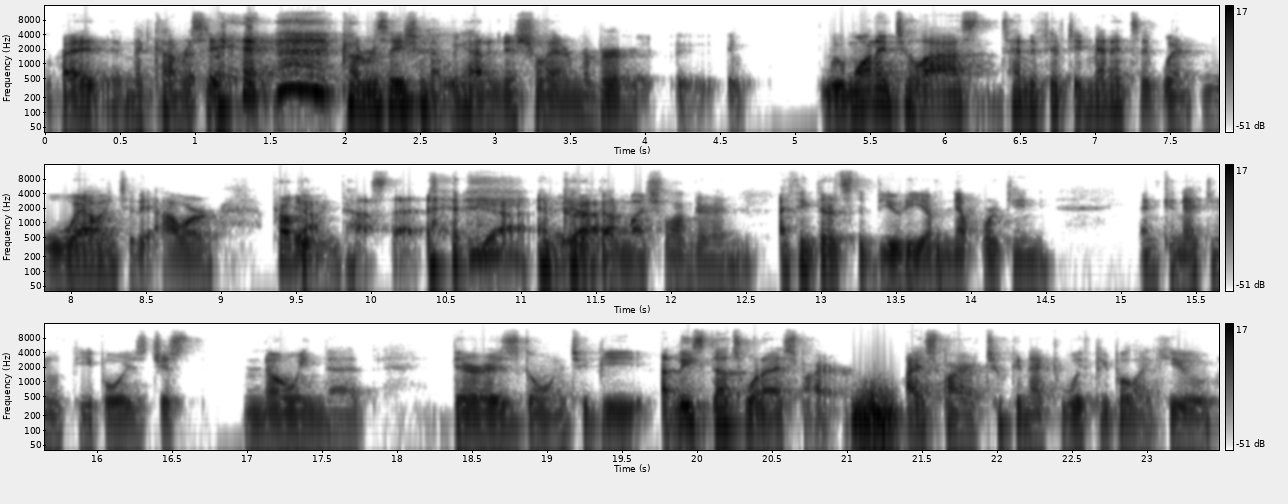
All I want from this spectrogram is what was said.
right? And the conversation right. conversation that we had initially, I remember it, we wanted to last 10 to 15 minutes. It went well into the hour probably yeah. even past that. Yeah. and could yeah. have gone much longer. And I think that's the beauty of networking and connecting with people is just knowing that there is going to be at least that's what I aspire. I aspire to connect with people like you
